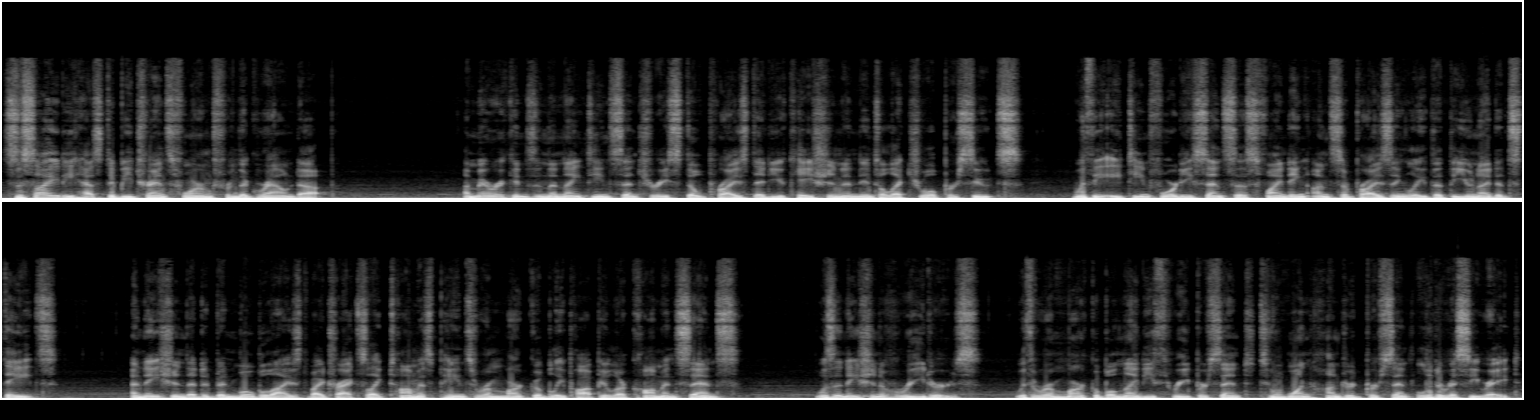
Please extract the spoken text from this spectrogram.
society has to be transformed from the ground up. Americans in the 19th century still prized education and intellectual pursuits, with the 1840 census finding unsurprisingly that the United States, a nation that had been mobilized by tracts like Thomas Paine's remarkably popular Common Sense, was a nation of readers with a remarkable 93% to 100% literacy rate.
